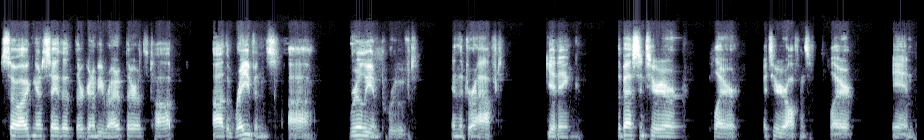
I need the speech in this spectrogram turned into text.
So I'm going to say that they're going to be right up there at the top. Uh, the Ravens uh, really improved in the draft, getting the best interior player, interior offensive player in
